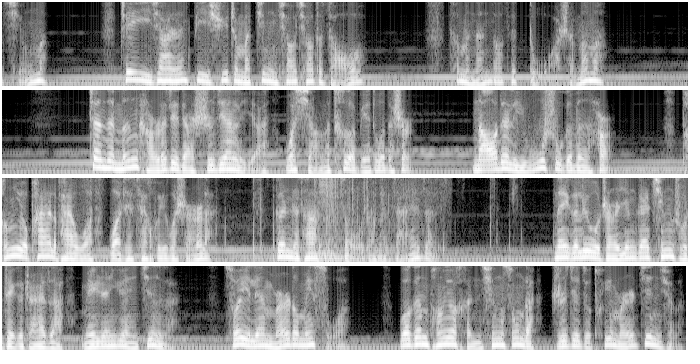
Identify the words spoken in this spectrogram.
情吗？这一家人必须这么静悄悄的走？他们难道在躲什么吗？站在门口的这点时间里啊，我想了特别多的事儿，脑袋里无数个问号。朋友拍了拍我，我这才回过神来。跟着他走到了宅子里，那个六婶应该清楚这个宅子没人愿意进来，所以连门都没锁。我跟朋友很轻松的直接就推门进去了。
